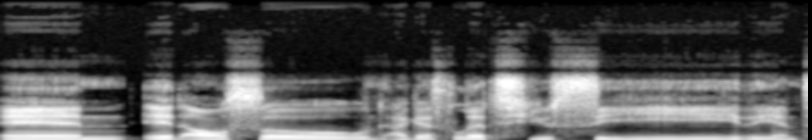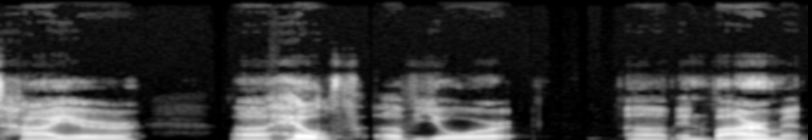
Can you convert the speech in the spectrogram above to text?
And it also, I guess, lets you see the entire uh, health of your uh, environment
